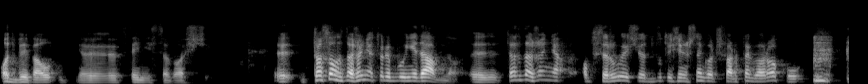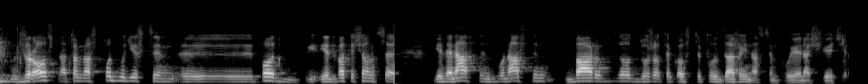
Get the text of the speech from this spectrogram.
odbywał y, w tej miejscowości. To są zdarzenia, które były niedawno. Te zdarzenia obserwuje się od 2004 roku wzrost, natomiast po 20, y, po 2011-2012 bardzo dużo tego typu zdarzeń następuje na świecie.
